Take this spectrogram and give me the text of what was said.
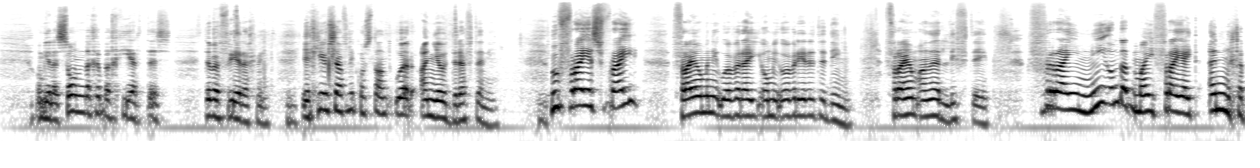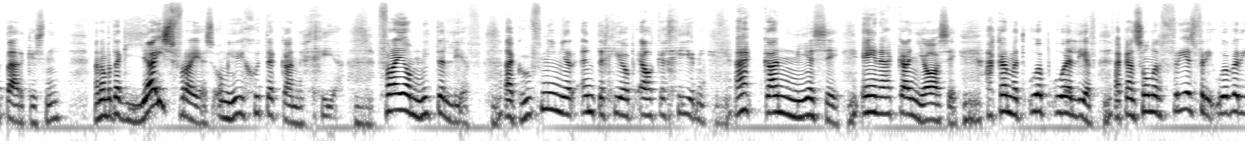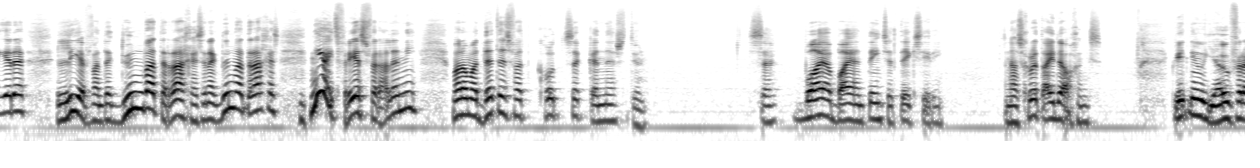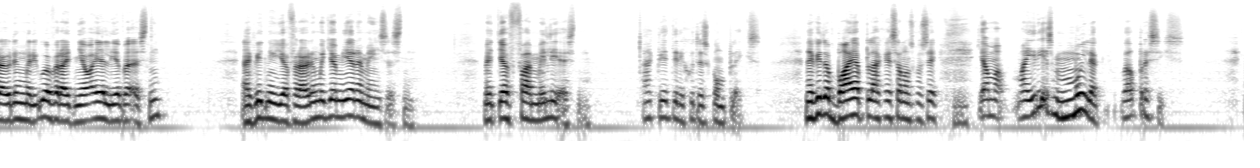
om julle sondige begeertes te bevredig nie. Jy gee jouself nie konstant oor aan jou drifte nie. Hoe vry is vry? Vry om in die owerheid om die owerhede te dien. Vry om ander lief te hê. Vry nie omdat my vryheid ingeperk is nie, maar omdat ek juis vry is om hierdie goed te kan gee. Vry om nie te leef. Ek hoef nie meer in te gee op elke gier nie. Ek kan nee sê en ek kan ja sê. Ek kan met oop oë leef. Ek kan sonder vrees vir die owerhede leef want ek doen wat reg is en ek doen wat reg is nie uit vrees vir hulle nie, maar omdat dit is wat God se kinders doen. Se baie baie intense teks hierdie. En daar's groot uitdagings. Ek weet nie hoe jou verhouding met die owerheid in jou eie lewe is nie. Ek weet nie hoe jou verhouding met jou medemens is nie. Met jou familie is nie. Ek weet hierdie goed is kompleks. En ek weet op baie plekke sal ons kon sê, ja, maar maar hierdie is moeilik, wel presies.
